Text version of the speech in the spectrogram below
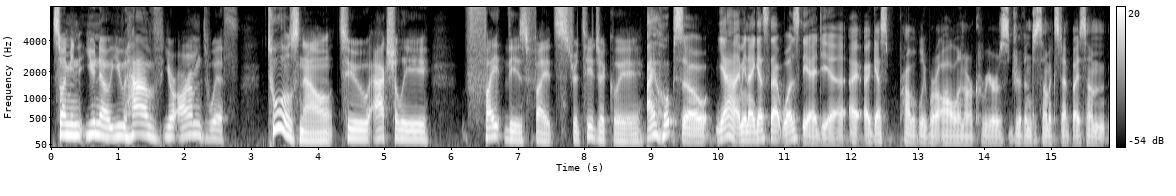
So I mean, you know, you have you're armed with tools now to actually fight these fights strategically. I hope so. Yeah, I mean, I guess that was the idea. I, I guess probably we're all in our careers driven to some extent by some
